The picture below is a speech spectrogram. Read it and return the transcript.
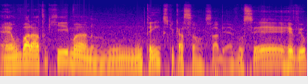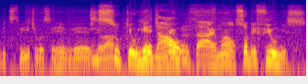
É um barato que, mano, não, não tem explicação, sabe? É você rever o Beat Street, você rever, sei lá. Isso que eu ia te perguntar, irmão, sobre filmes.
